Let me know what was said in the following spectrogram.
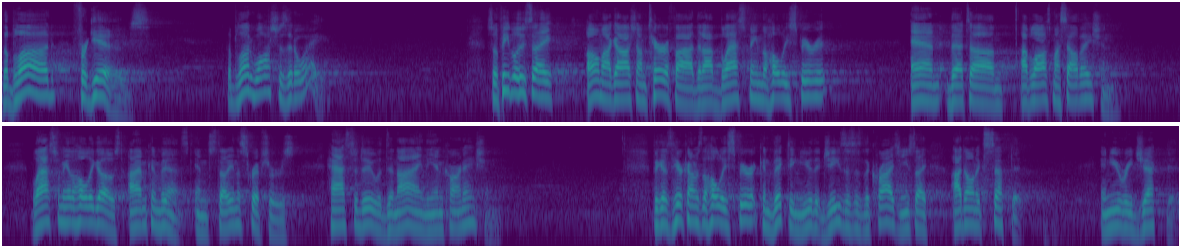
the blood forgives. The blood washes it away. So people who say, oh my gosh, I'm terrified that I've blasphemed the Holy Spirit and that um, I've lost my salvation. Blasphemy of the Holy Ghost, I'm convinced, in studying the scriptures, has to do with denying the incarnation. Because here comes the Holy Spirit convicting you that Jesus is the Christ, and you say, I don't accept it. And you reject it.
